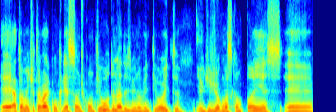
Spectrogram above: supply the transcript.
É, atualmente eu trabalho com criação de conteúdo na 2098. Eu dirijo algumas campanhas, é,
